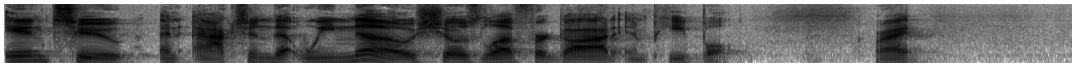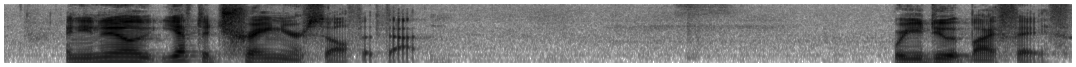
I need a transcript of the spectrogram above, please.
into an action that we know shows love for God and people, right? And you know, you have to train yourself at that, where you do it by faith.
